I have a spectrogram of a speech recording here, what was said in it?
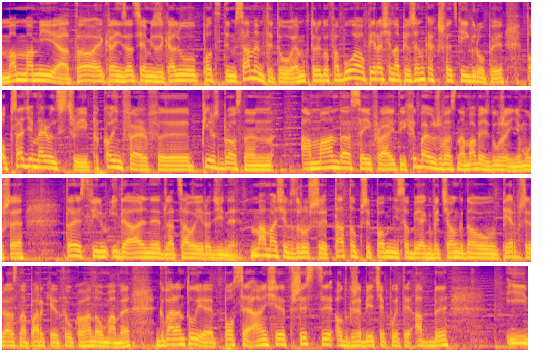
Mamma Mia to ekranizacja musicalu pod tym samym tytułem, którego fabuła opiera się na piosenkach szwedzkiej grupy. W obsadzie Meryl Streep, Colin Firth, y, Pierce Brosnan, Amanda Seyfried i chyba już was namawiać dłużej nie muszę. To jest film idealny dla całej rodziny. Mama się wzruszy, tato przypomni sobie jak wyciągnął pierwszy raz na parkiet ukochaną mamę. Gwarantuję, po seansie wszyscy odgrzebiecie płyty Abby i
